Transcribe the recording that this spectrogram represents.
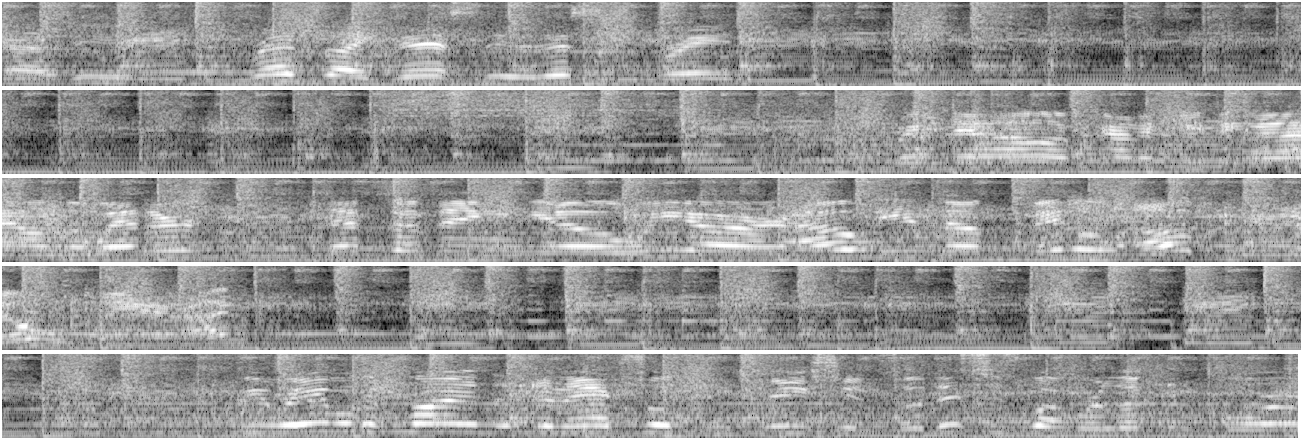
Yeah, see, reds like this, dude, this is great. Right now, I'm kind of keeping an eye on the weather. That's something, you know, we are out in the middle of nowhere. I'm... We were able to find an actual concretion, so this is what we're looking for.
